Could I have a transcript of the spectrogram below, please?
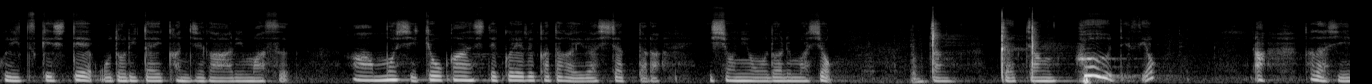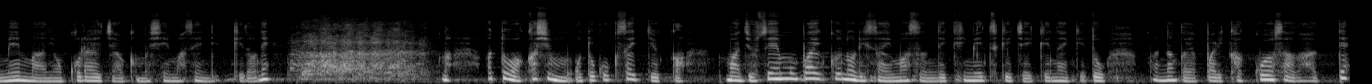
振り付けして踊りたい感じがあります。あもし共感してくれる方がいらっしゃったら一緒に踊りましょう。じゃんじゃじゃんふーですよ。あただしメンバーに怒られちゃうかもしれませんけどね。あとは歌詞も男臭いっていうかまあ女性もバイク乗りさんいますんで決めつけちゃいけないけど、まあ、なんかやっぱりかっこよさがあって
